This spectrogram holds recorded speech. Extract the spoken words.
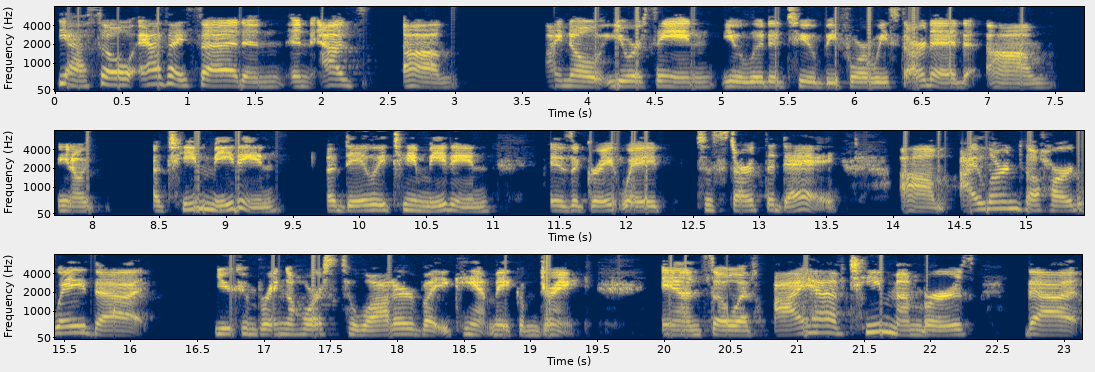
Yeah. So, as I said, and and as um, I know you were saying, you alluded to before we started, um, you know, a team meeting, a daily team meeting is a great way to start the day. Um, I learned the hard way that you can bring a horse to water, but you can't make them drink. And so if I have team members that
